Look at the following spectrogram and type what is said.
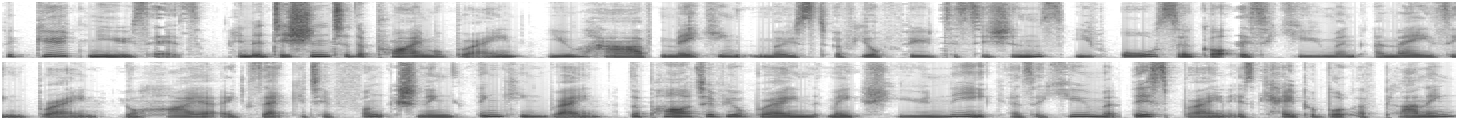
The good news is, in addition to the primal brain, you have making most of your food decisions, you've also got this human amazing brain, your higher executive functioning thinking brain, the part of your brain that makes you unique as a human. This brain is capable of planning,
